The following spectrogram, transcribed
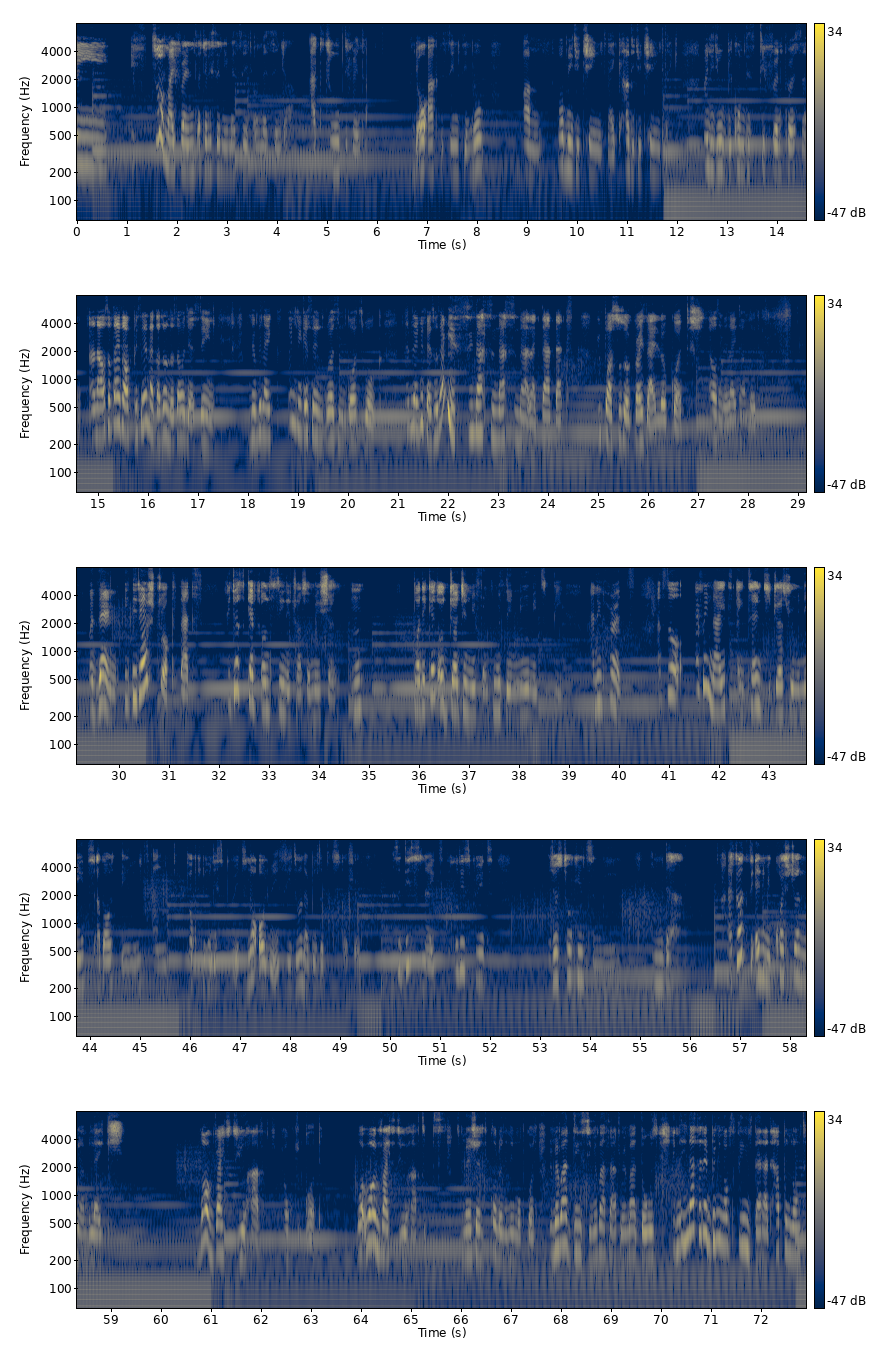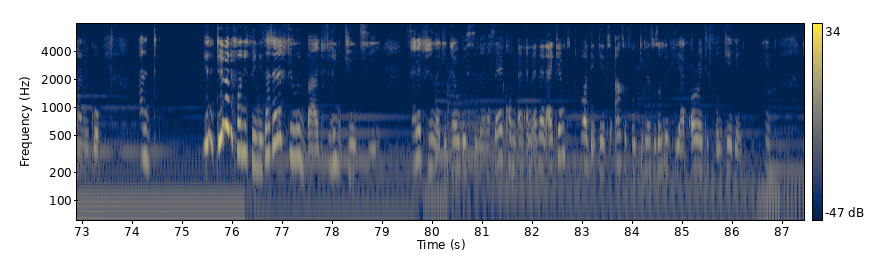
if two of my friends actually sent me a message on Messenger at two different times, they all asked the same thing. What, um, what made you change? Like, how did you change? Like, when did you become this different person? And I'll sometimes I'll pretend like I don't understand what you're saying. And they'll be like, when did you get so engrossed in God's work? And I'll be like, first, was I a sinner, sinner, sinner like that? That people are so surprised that I love God. That was on the lighter mode. But then it, it just struck that they just kept on seeing a transformation. Hmm? But they kept on judging me from who they knew me to be. And it hurts. And so Every night, I tend to just ruminate about things and talk to the Holy Spirit. Not always, He's the one that brings up the discussion. So this night, the Holy Spirit was just talking to me, and uh, I felt the enemy question me and be like, What right do you have to talk to God? What, what right do you have to mentioned, call on the name of God. Remember this, remember that, remember those. He now started bringing up things that had happened long time ago. And do you know the funny thing is, I started feeling bad, feeling guilty. I started feeling like a terrible sinner. And I started coming, and, and, and then I came to God again to ask for forgiveness for something He had already forgiven. Hmm.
